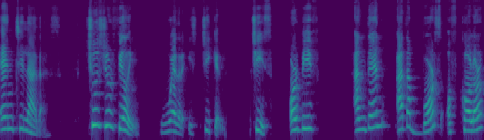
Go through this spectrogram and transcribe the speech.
enchiladas. Choose your filling, whether it's chicken, cheese, or beef, and then add a burst of color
